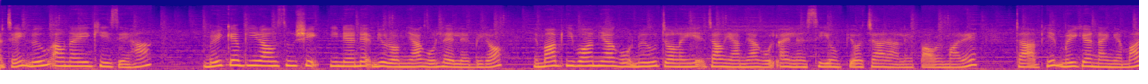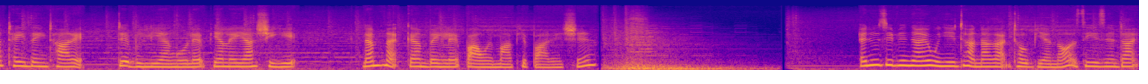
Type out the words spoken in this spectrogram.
အကြိမ် New အောင်နိုင်ခီးစဉ်ဟာ အမေရိကန်ပြည်ထောင်စုရှိပြည်내နဲ့မြို့တော်များကိုလှည့်လည်ပြီးတော့မြန်မာပြည်ပွားများကိုနှွေဦးတော်လှန်ရေးအကြောင်းအရာများကိုလိုက်လံစီယုံပြောကြားတာလည်းပါဝင်ပါတယ်။ဒါအပြင်အမေရိကန်နိုင်ငံမှာထိမ့်သိမ်းထားတဲ့1ဘီလီယံကိုလည်းပြန်လည်ရရှိရေးလက်မှတ်ကမ်ပိန်းလည်းပါဝင်မှာဖြစ်ပါတယ်ရှင်။ NUG ပညာရေးဝန်ကြီးဌာနကထုတ်ပြန်သောအစီအစဉ်တိုင်း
